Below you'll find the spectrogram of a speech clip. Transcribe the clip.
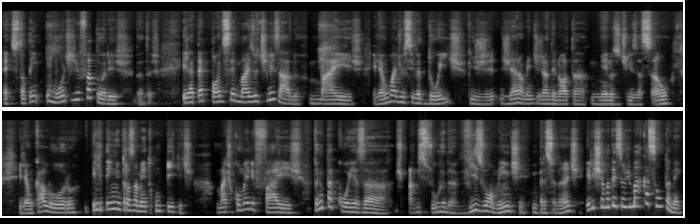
É, então tem um monte de fatores, Dantas. Ele até pode ser mais utilizado, mas ele é um wide receiver 2, que ge- geralmente já denota menos utilização. Ele é um calouro. Ele tem um entrosamento com o Pickett. Mas como ele faz tanta coisa absurda, visualmente impressionante, ele chama atenção de marcação também.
